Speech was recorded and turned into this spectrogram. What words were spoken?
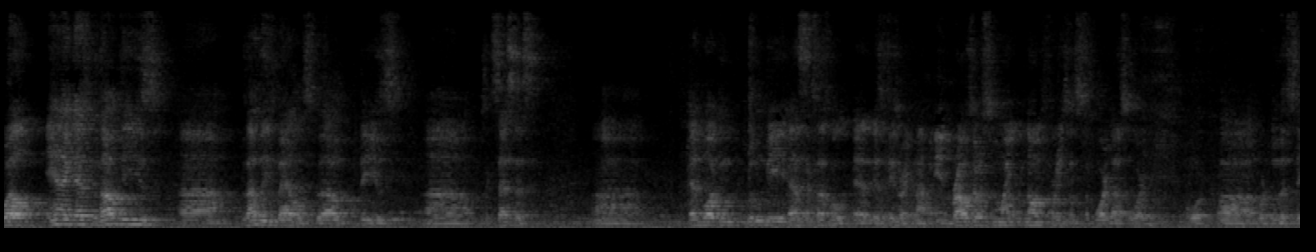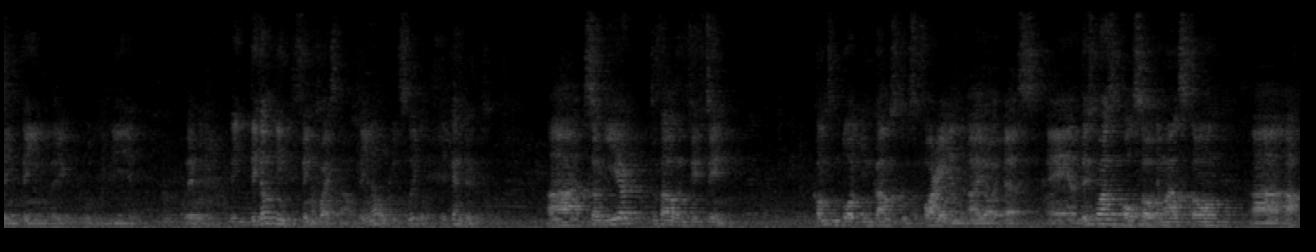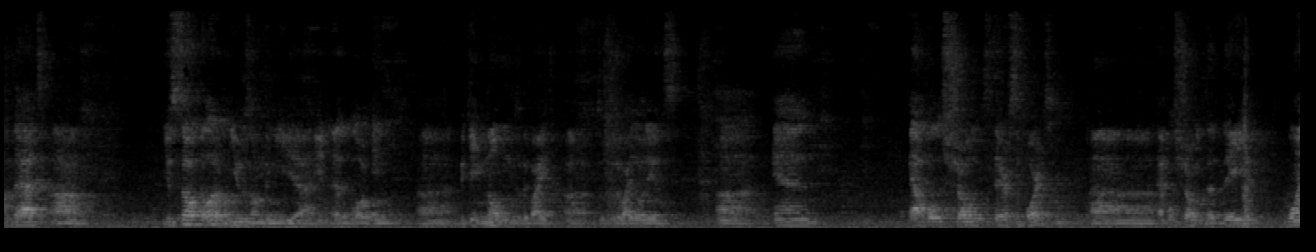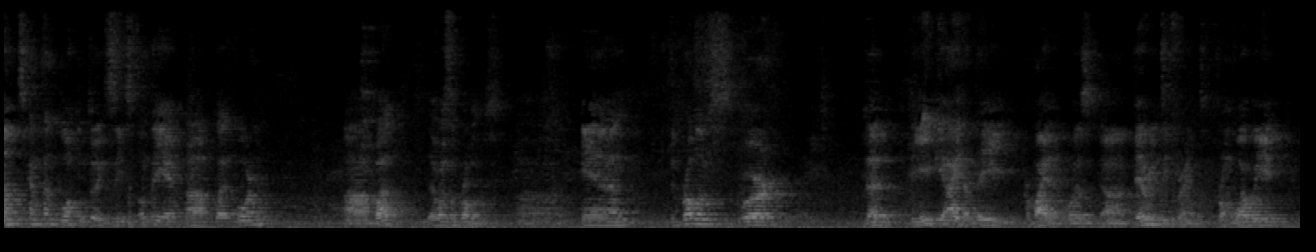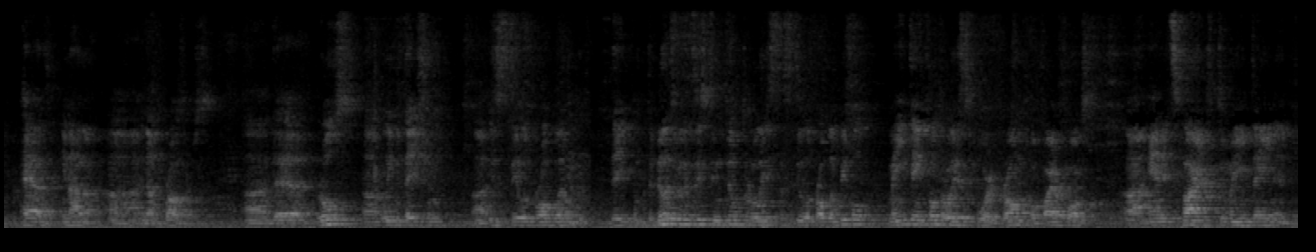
Well, and I guess without these, uh, without these battles, without these uh, successes, uh, ad blocking wouldn't be as successful as, as, it is right now, and browsers might not, for instance, support us or or uh, or do the same thing. They would be they would they, they don't need to think twice now. They know it's legal. They can do this. Uh, so year 2015, content blocking comes to Safari and iOS. And this was also a milestone. Uh, after that, um, you saw a lot of news on the media and ad blocking uh, became known to the wide, uh, to, to, the wide audience. Uh, and Apple showed their support. Uh, Apple showed that they want content blocking to exist on their uh, platform, uh, but there were some problems. Uh, and the problems were that the API that they provided was uh, very different from what we had in other, in other browsers. The rules limitation uh, is still a problem. The compatibility with existing filter lists is still a problem. People maintain filter lists for Chrome, for Firefox, uh, and it's hard to maintain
